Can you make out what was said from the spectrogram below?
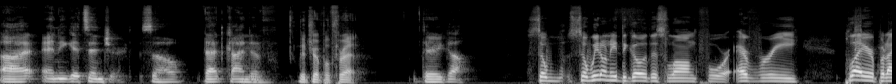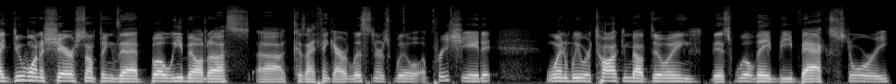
uh, and he gets injured. So that kind of The triple threat. there you go. So so we don't need to go this long for every player, but I do want to share something that Bo emailed us because I think our listeners will appreciate it. When we were talking about doing this, will they be back story?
